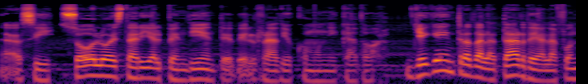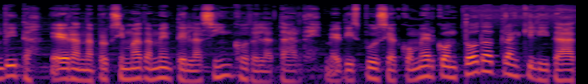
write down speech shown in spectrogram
Así, solo estaría al pendiente del radiocomunicador. Llegué entrada la tarde a la fondita. Eran aproximadamente las 5 de la tarde. Me dispuse a comer con toda tranquilidad,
